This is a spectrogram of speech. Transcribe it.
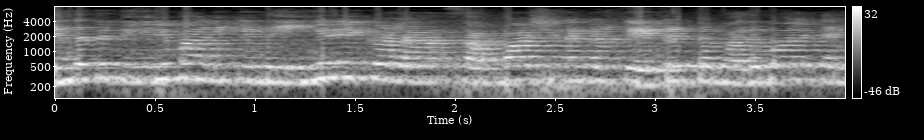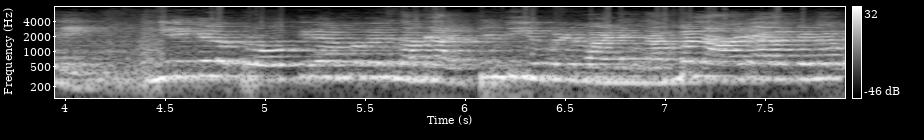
എന്നത് തീരുമാനിക്കുന്നത് ഇങ്ങനെയൊക്കെയുള്ള സംഭാഷണങ്ങൾ കേട്ടിട്ടും അതുപോലെ തന്നെ ഇങ്ങനെയൊക്കെയുള്ള പ്രോഗ്രാമുകൾ നമ്മൾ അറ്റൻഡ് ചെയ്യുമ്പോഴുമാണ് നമ്മൾ ആരാകണം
